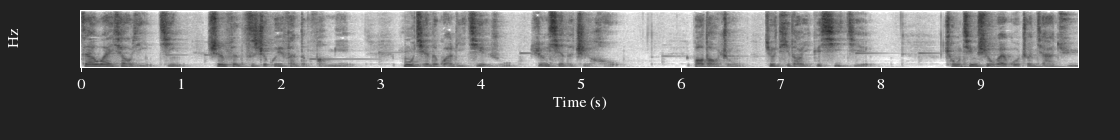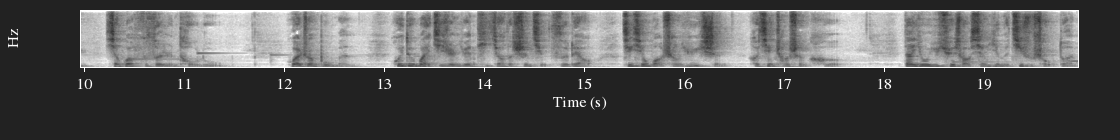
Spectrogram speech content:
在外教引进、身份资质规范等方面，目前的管理介入仍显得滞后。报道中就提到一个细节：重庆市外国专家局相关负责人透露，外专部门会对外籍人员提交的申请资料进行网上预审和现场审核，但由于缺少相应的技术手段，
